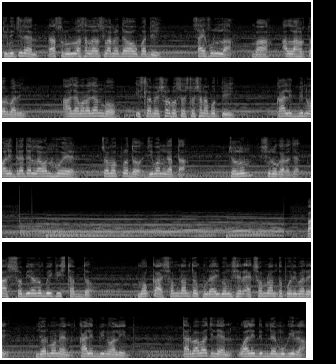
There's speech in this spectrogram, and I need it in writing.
তিনি ছিলেন রাসুলুল্লাহ সাল্লাহ আসলামের দেওয়া উপাধি, সাইফুল্লাহ বা আল্লাহর তরবারি। আজ আমরা জানব ইসলামের সর্বশ্রেষ্ঠ সেনাপতি খালিদ বিন ওয়ালিদ রাদেল্লাহন হুয়ের চমকপ্রদ জীবনগাথা। চলুন শুরু করা যাক। পাঁচশো বিরানব্বই খ্রিস্টাব্দ। মক্কা সম্ভ্রান্ত কুরাইশ বংশের এক সম্ভ্রান্ত পরিবারে জন্ম নেন খালিদ বিন ওয়ালিদ। তার বাবা ছিলেন ওয়ালিদ ইবনে মুগিরা,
